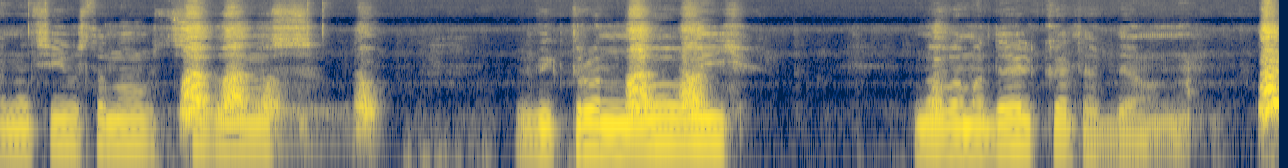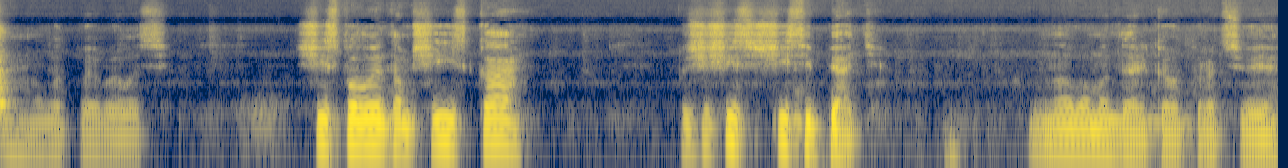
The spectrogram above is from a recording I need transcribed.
А на цій установці у нас Віктрон новий. Нова моделька. Так, де вона? От появилась. 6,5 там 6К. 6,5. Нова моделька от працює.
